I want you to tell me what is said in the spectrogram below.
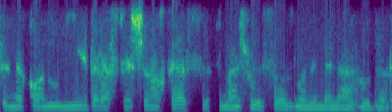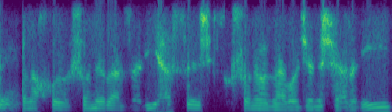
سن قانونی در اصل شناخته است منشور سازمان ملل رو داره. خراسان رزری هستش استان آذربایجان شرقی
